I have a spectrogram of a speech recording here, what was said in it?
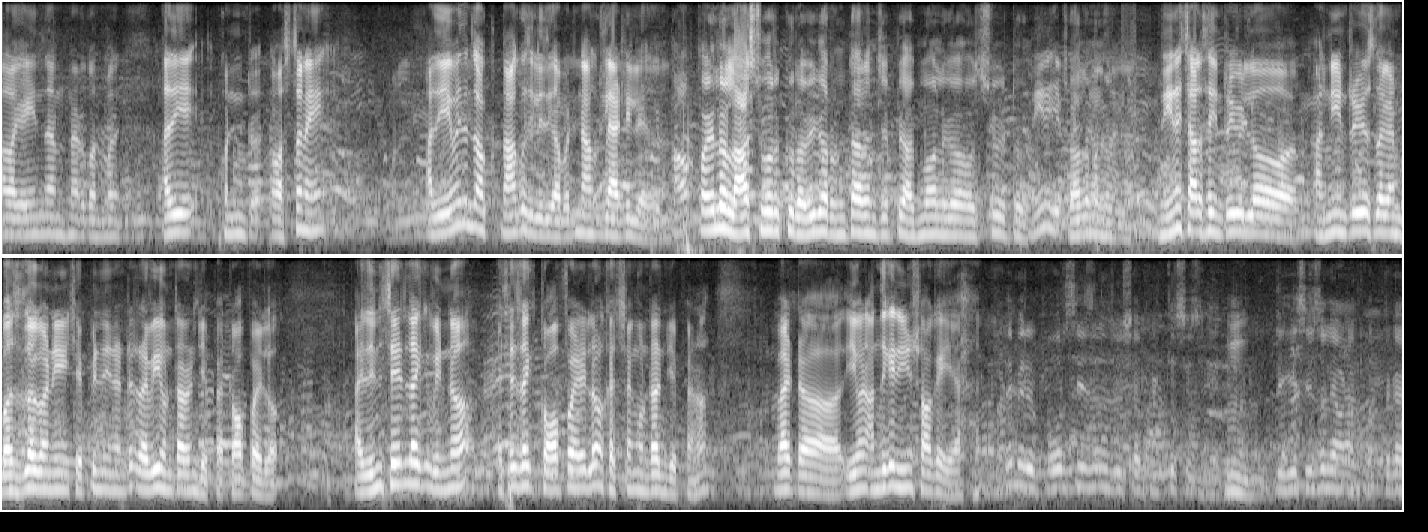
అలాగ అయింది అంటున్నారు కొంతమంది. అది కొన్ని వస్తున్నాయి. అది ఏమైంది నాకు నాకు తెలియదు కాబట్టి నాకు క్లారిటీ లేదు. టాప్ ఫైవ్లో లాస్ట్ వరకు రవి గారు ఉంటారని చెప్పి అభిమానులు కావచ్చు ఇటు చాలా మంది నేనే చాలాసార్లు ఇంటర్వ్యూలో అన్ని ఇంటర్వ్యూస్లో కానీ బస్లో కానీ చెప్పింది ఏంటంటే రవి ఉంటారని చెప్పాను టాప్ ఫైవ్లో అది inside like winners like top ఫైవ్లో ఖచ్చితంగా ఉంటారని చెప్పాను. బట్ ఈవెన్ అందుకే నేను షాక్ అయ్యా. ప్లే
